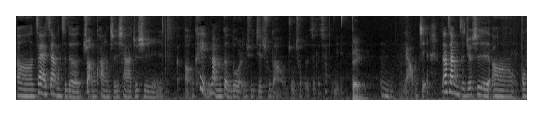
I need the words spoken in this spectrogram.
嗯、呃，在这样子的状况之下，就是呃，可以让更多人去接触到足球的这个产业。对，嗯，了解。那这样子就是嗯、呃，我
